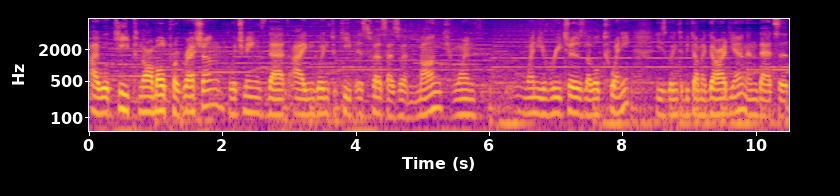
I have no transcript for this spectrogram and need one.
I will keep normal progression which means that I'm going to keep Isthus as a monk when when he reaches level 20 he's going to become a guardian and that's it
